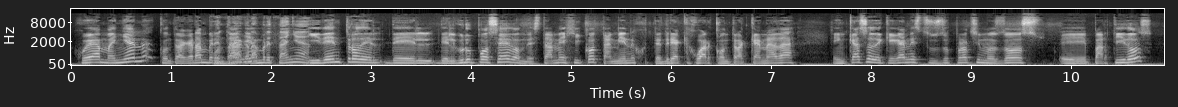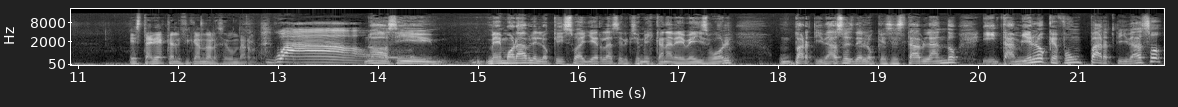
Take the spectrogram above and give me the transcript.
juega mañana contra Gran Contra Bretaña. Gran Bretaña. Y dentro del, del- del grupo C donde está México también tendría que jugar contra Canadá. En caso de que ganes tus dos próximos dos eh, partidos, estaría calificando a la segunda ronda. ¡Wow! No, sí, memorable lo que hizo ayer la selección mexicana de béisbol. Un partidazo es de lo que se está hablando. Y también lo que fue un partidazo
